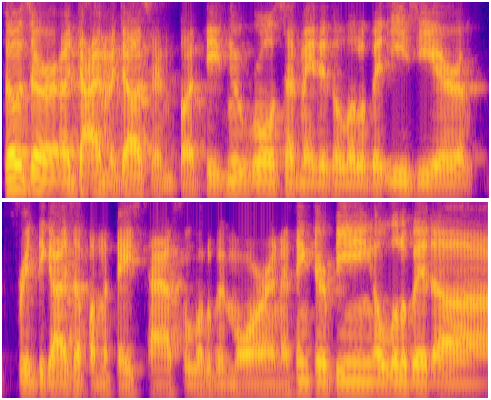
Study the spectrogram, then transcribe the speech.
those are a dime a dozen. But these new rules have made it a little bit easier, freed the guys up on the base pass a little bit more. And I think they're being a little bit uh,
